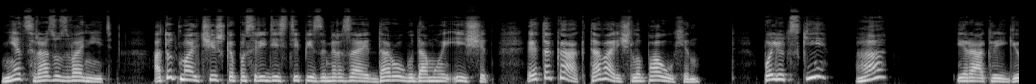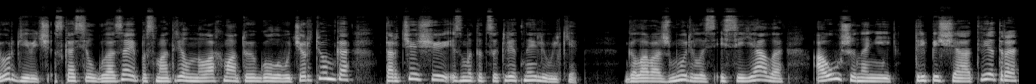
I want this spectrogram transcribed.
Нет, сразу звонить. А тут мальчишка посреди степи замерзает, дорогу домой ищет. Это как, товарищ Лопоухин? По-людски, а? Ираклий Георгиевич скосил глаза и посмотрел на лохматую голову чертенка, торчащую из мотоциклетной люльки. Голова жмурилась и сияла, а уши на ней, трепеща от ветра,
